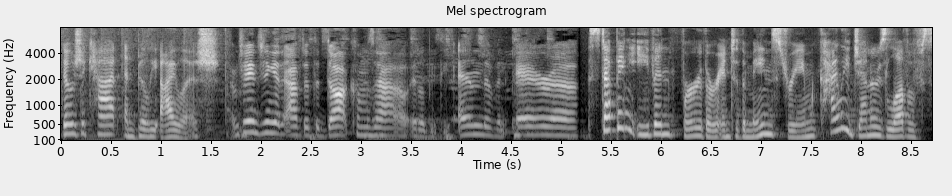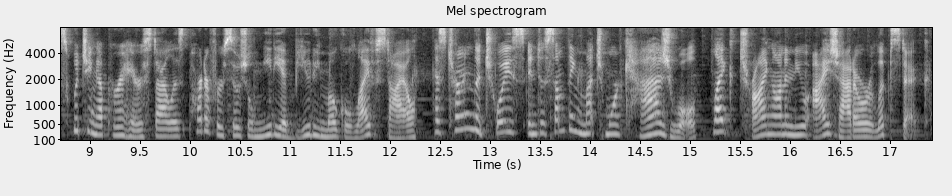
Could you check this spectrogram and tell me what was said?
Doja Cat, and Billie Eilish. I'm changing it after the doc comes out. It'll be the end of an era. Stepping even further into the mainstream, Kylie Jenner's love of switching up her hairstyle as part of her social media beauty mogul lifestyle has turned the choice into something much more casual, like trying on a new eyeshadow or lipstick.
